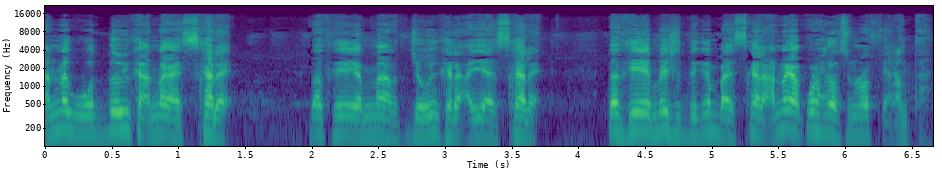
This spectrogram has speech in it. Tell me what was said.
annagu waddooyinka annagaa iskale dadkayga maarata jawooyin kale ayaa iskale. Dadkayga meesha degan baa iskale. Annagaa quruxdaas noo fiican tahay.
